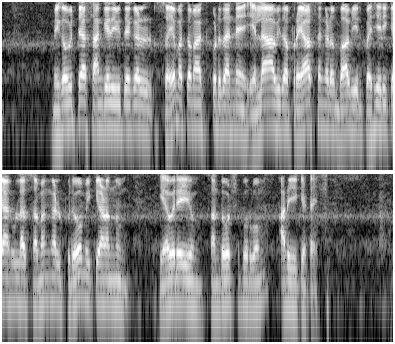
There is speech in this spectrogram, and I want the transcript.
മികവുറ്റ സാങ്കേതികവിദ്യകൾ സ്വയമത്തമാക്കിക്കൊണ്ട് തന്നെ എല്ലാവിധ പ്രയാസങ്ങളും ഭാവിയിൽ പരിഹരിക്കാനുള്ള ശ്രമങ്ങൾ പുരോഗമിക്കുകയാണെന്നും ഏവരെയും സന്തോഷപൂർവം അറിയിക്കട്ടെ.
